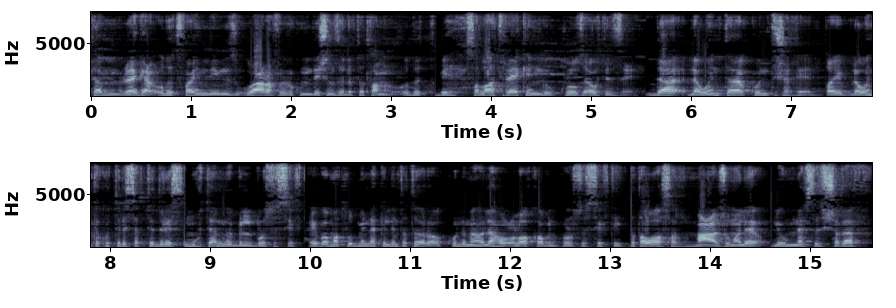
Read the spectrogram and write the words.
تم راجع ال audit findings واعرف ال recommendations اللي بتطلع من ال audit بيحصل لها tracking و close out إزاي. ده لو أنت كنت شغال شغال. طيب لو انت كنت لسه بتدرس ومهتم بال process safety هيبقى مطلوب منك ان انت تقرأ كل ما له علاقة بال process safety. تتواصل مع زملاء ليهم نفس الشغف.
